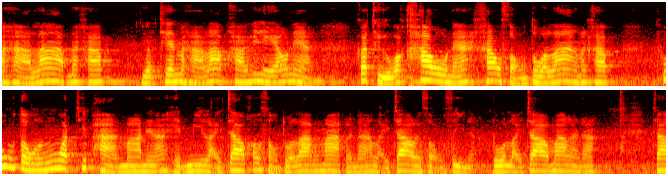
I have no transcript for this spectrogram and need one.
มหาลาบนะครับ หยดเทียนมหาลาบคราวที่แล้วเนี่ย ก็ถือว่าเข้านะ เข้า 2 ตัวล่างนะครับ ทุ่งตรงงวดที่ผ่านมาเนี่ยนะ เห็นมีหลายเจ้าเข้า 2 ตัวล่างมากเลยนะ หลายเจ้าเลยสองสี่เนี่ย โดนหลายเจ้ามากเลยนะ เจ้า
